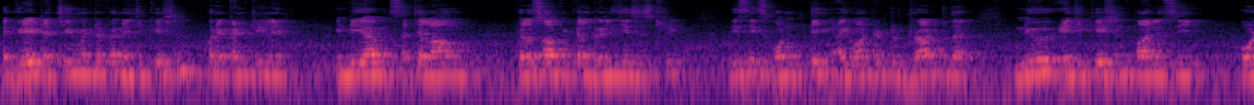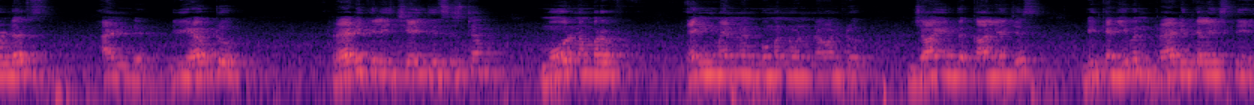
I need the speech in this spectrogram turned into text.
the great achievement of an education for a country like India with such a long philosophical religious history? This is one thing I wanted to draw to the new education policy holders and we have to radically change the system. More number of young men and women want to join the colleges. We can even radicalize the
